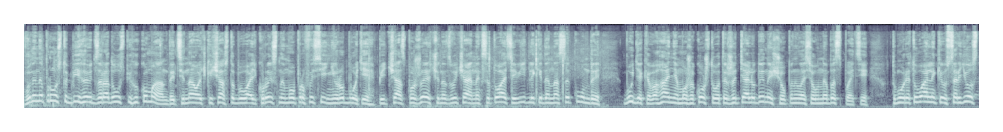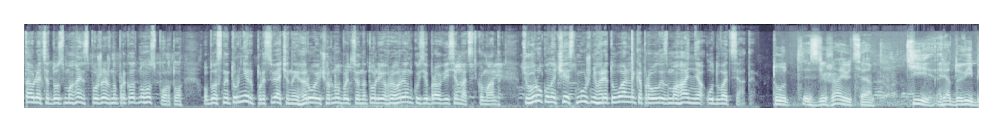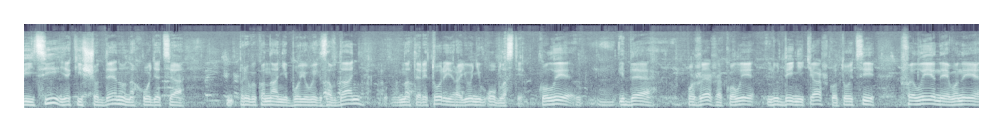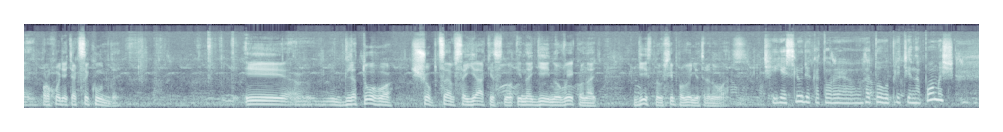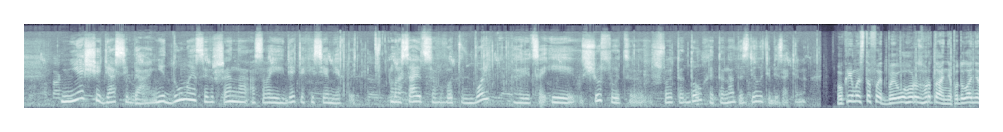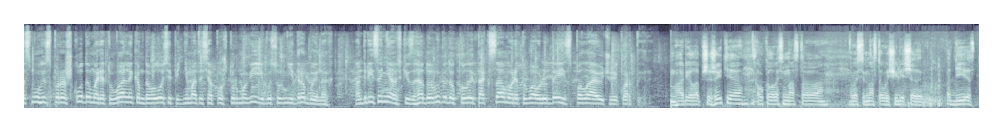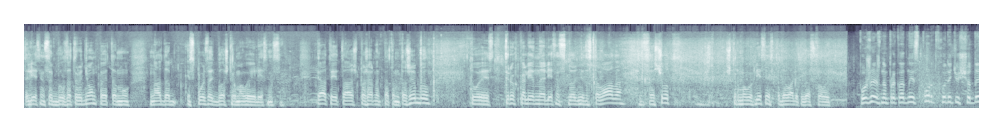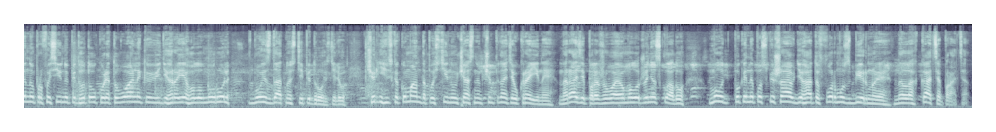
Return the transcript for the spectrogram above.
Вони не просто бігають заради успіху команди. Ці навички часто бувають корисними у професійній роботі. Під час пожеж чи надзвичайних ситуацій відлік іде на секунди. Будь-яке вагання може коштувати життя людини, що опинилася у небезпеці. Тому рятувальники всерйоз ставляться до змагань з пожежно-прикладного спорту. Обласний турнір, присвячений герою чорнобильцю Анатолію Григоренку, зібрав 18 команд. Цього року на честь мужнього рятувальника провели змагання у 20-те. Тут з'їжджаються ті рядові бійці, які щоденно знаходяться при виконанні бойових завдань на території районів області. Коли йде пожежа, коли людині тяжко, то ці хвилини вони проходять як секунди. І для того, щоб це все якісно і надійно виконати, дійсно всі повинні тренуватися. Есть люди, которые готовы прийти на помощь, не щадя себя, не думая совершенно о своих детях и семьях. То есть бросаются вот в бой, как говорится, и чувствуют, э, что это долг, это надо сделать обязательно. Окрім естафет, бойового розгортання, подолання смуги з перешкодами, рятувальникам довелося підніматися по штурмовій і висувній драбинах. Андрій Синявський згадує випадок, коли так само рятував людей з палаючої квартири. Горело общежитие около 18 18 училища. Подъезд лестницы был затруднен, поэтому надо использовать было штурмовые лестницы. Пятый этаж, пожар на пятом этаже был. То есть трехколенная лестница туда не доставала. За счет штурмовых лестниц подавали туда стволы. Пожежно-прикладний спорт входить у щоденну професійну підготовку рятувальників і відіграє головну роль в боєздатності підрозділів. Чернігівська команда постійно учасник чемпіонатів України. Наразі переживає омолодження складу. Молодь поки не поспішає вдягати форму збірної. Нелегка ця праця.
